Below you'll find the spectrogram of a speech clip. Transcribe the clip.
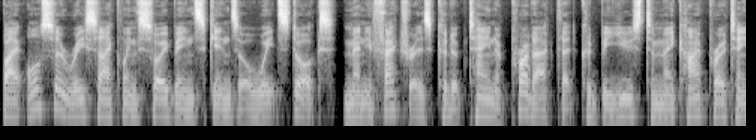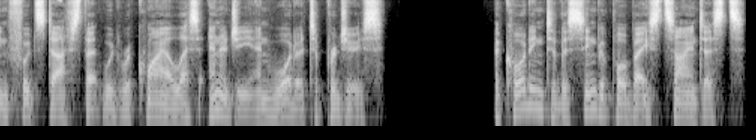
By also recycling soybean skins or wheat stalks, manufacturers could obtain a product that could be used to make high protein foodstuffs that would require less energy and water to produce. According to the Singapore based scientists,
